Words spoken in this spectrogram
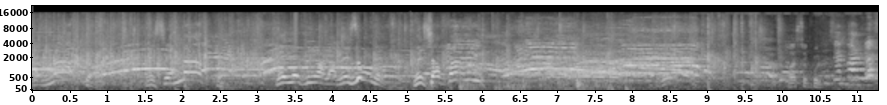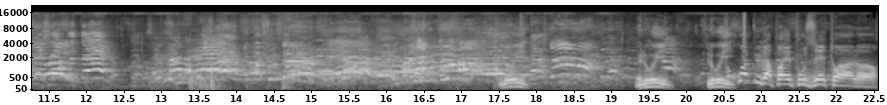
C'est Marc Mais c'est Marc Mais il est venu à la maison, mais, mais ça va, lui Louis. Louis. Louis. Pourquoi tu l'as pas épousé, toi, alors?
